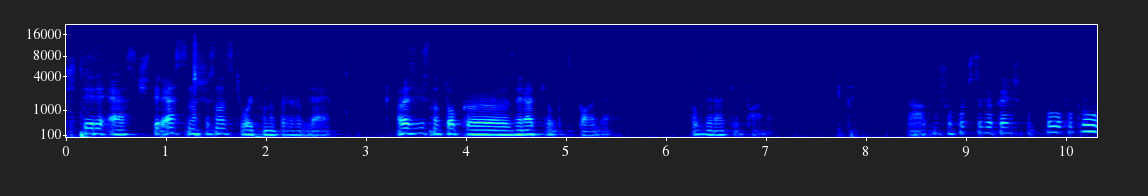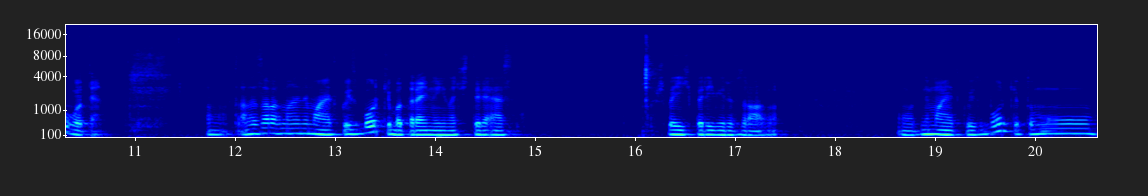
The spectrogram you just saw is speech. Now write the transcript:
4S. 4S це на 16 вольт воно переробляє. Але, звісно, ток е, зарядки впаде. Ток зарядки впаде. Так, ну що, хочеться вже, звісно, попробувати. От, але зараз в мене немає такої зборки батарейної на 4S. Щоб я їх перевірив зразу. От, немає такої зборки, тому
